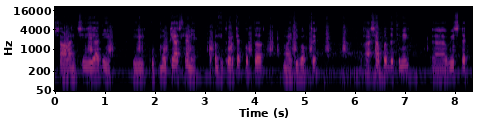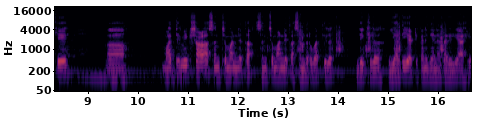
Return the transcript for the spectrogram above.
शाळांची यादी ही खूप मोठी असल्याने आपण ही थोडक्यात फक्त माहिती बघतोय. अशा पद्धतीने वीस टक्के माध्यमिक शाळा संच मान्यता संच मान्यता संदर्भातील देखील यादी या ठिकाणी देण्यात आलेली आहे.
